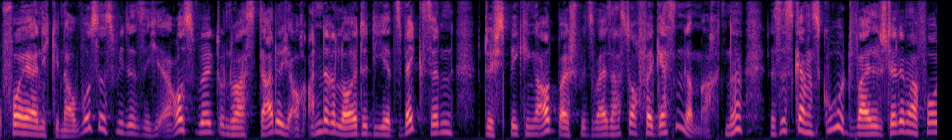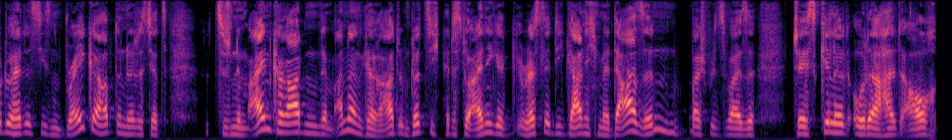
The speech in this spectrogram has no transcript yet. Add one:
vorher nicht genau wusstest, wie das sich auswirkt. Und du hast dadurch auch andere Leute, die jetzt weg sind, durch Speaking Out beispielsweise, hast du auch vergessen gemacht. Ne? Das ist ganz gut, weil stell dir mal vor, du hättest diesen Break gehabt und du hättest jetzt zwischen dem einen Karat und dem anderen Karat und plötzlich hättest du einige Wrestler, die gar nicht mehr da sind, beispielsweise Jay Skillett oder halt auch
